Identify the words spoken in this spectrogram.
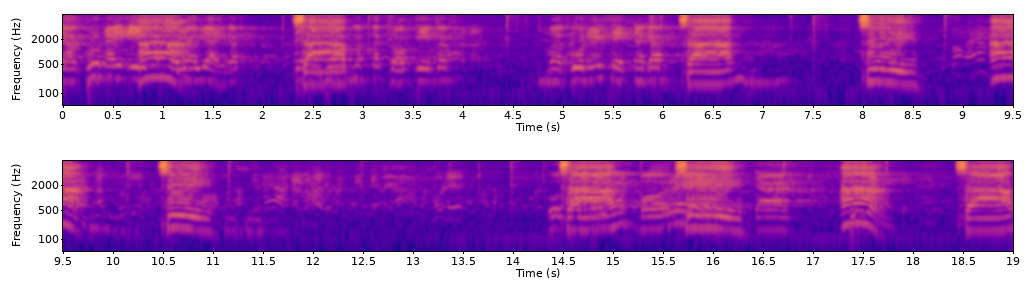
จากผู้ในเองครับยาวใหญ่ครับยังไม่พร้อมสามครับทั้งสองทีมครับ เมื่อคู่นี้เสร็จนะครับสามสี่ห้าสี่ คู่ต่อไป สามครับบอเร่สี่จากห้าสาม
